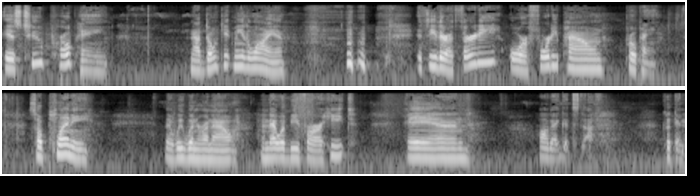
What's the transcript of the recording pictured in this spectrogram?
is two propane. Now don't get me to lying. it's either a 30 or a 40 pound propane. So plenty that we wouldn't run out. And that would be for our heat and all that good stuff. Cooking.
